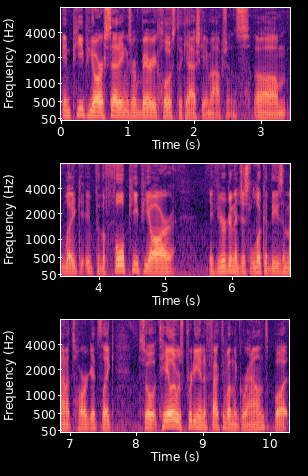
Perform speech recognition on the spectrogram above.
in PPR settings are very close to cash game options. Um, like for the full PPR, if you're going to just look at these amount of targets, like so Taylor was pretty ineffective on the ground, but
